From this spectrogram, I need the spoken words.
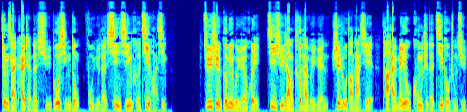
正在开展的许多行动赋予了信心和计划性。军事革命委员会继续让特派委员深入到那些他还没有控制的机构中去，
